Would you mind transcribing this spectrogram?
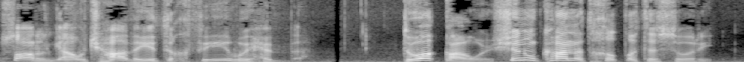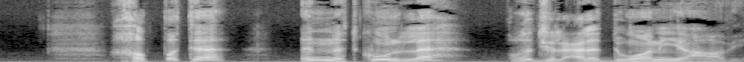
صار القهوجي هذا يثق فيه ويحبه. توقعوا شنو كانت خطته السوري؟ خطته إن تكون له رجل على الديوانية هذه.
